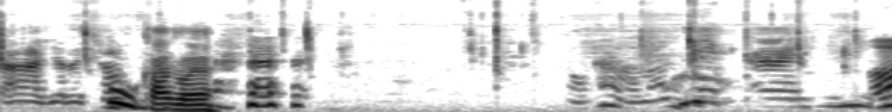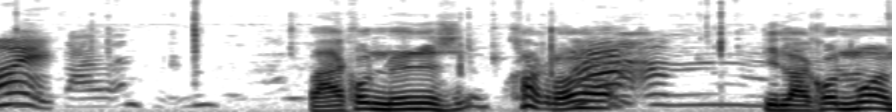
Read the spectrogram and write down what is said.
จ้าจะได้ชโอ้มคักเลยเอ้ยหลายคนนี่คักแล้วเนาะกินหลายคนม่วน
